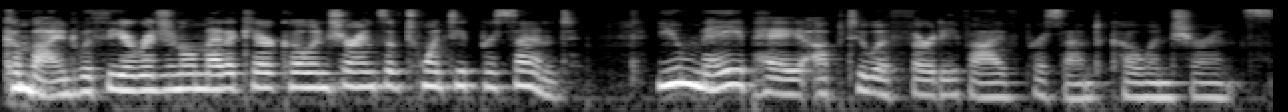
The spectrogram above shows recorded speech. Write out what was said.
Combined with the original Medicare coinsurance of 20%, you may pay up to a 35% coinsurance.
